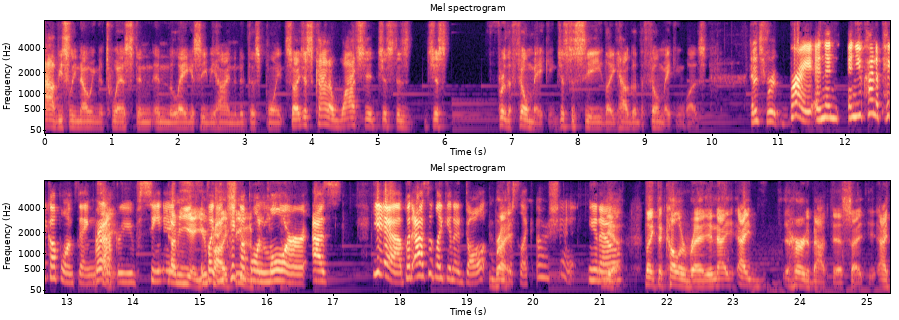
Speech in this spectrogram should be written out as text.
obviously knowing the twist and, and the legacy behind it at this point. So I just kind of watched it just as just for the filmmaking, just to see like how good the filmmaking was. And it's for right and then and you kind of pick up on things Right. after you've seen it I mean, yeah, you've probably you pick up on more as yeah but as like an adult Right. you're just like oh shit you know yeah, like the color red. And I I heard about this. I I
